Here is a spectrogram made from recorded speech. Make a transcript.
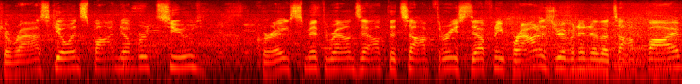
Carrasco in spot number two. Craig Smith rounds out the top three. Stephanie Brown is driven into the top five.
